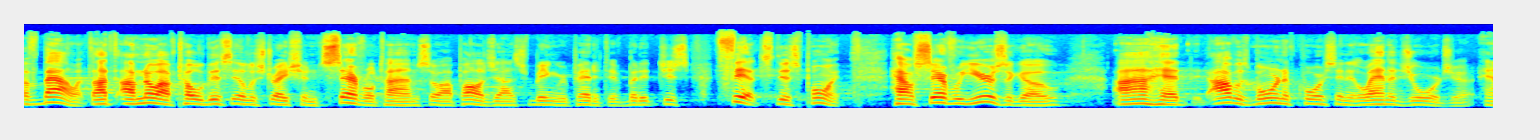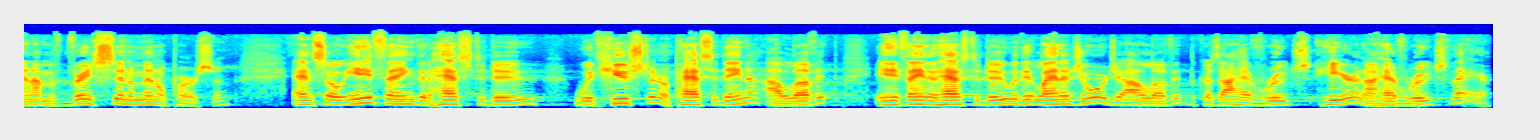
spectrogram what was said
of balance. I, I, know I've told this illustration several times, so I apologize for being repetitive, but it just fits this point. How several years ago, I had I was born, of course, in Atlanta, Georgia, and I'm a very sentimental person. And so anything that has to do with Houston or Pasadena, I love it. Anything that has to do with Atlanta, Georgia, I love it because I have roots here and I have roots there.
